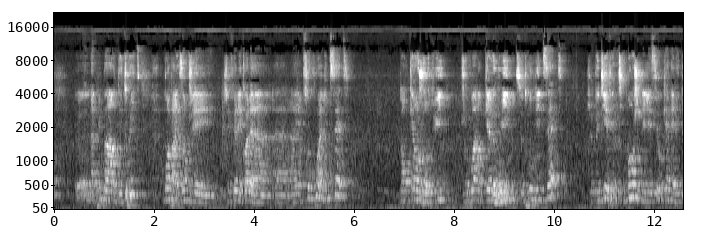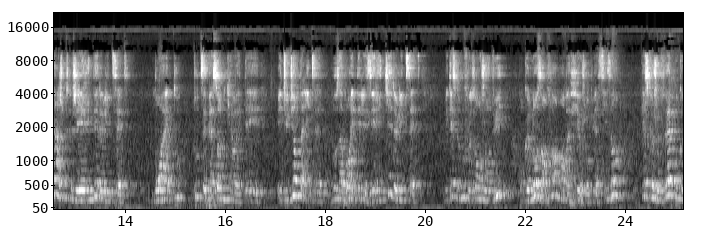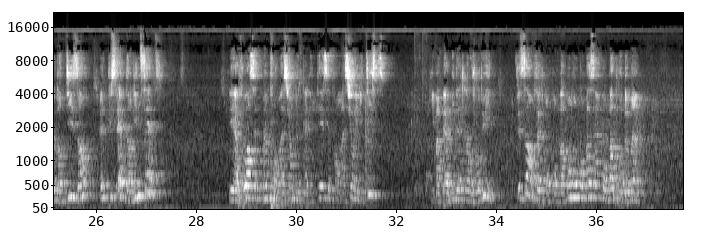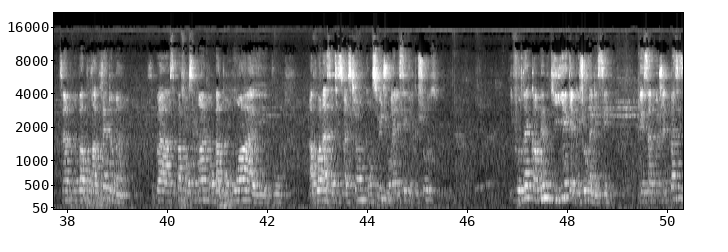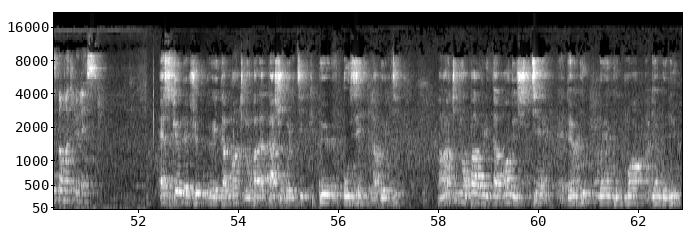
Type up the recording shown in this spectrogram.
euh, la plupart détruites. Moi, par exemple, j'ai fait l'école à, à, à à l'INSET. Donc, quand aujourd'hui, je vois dans quelle ruine se trouve l'INSET, je me dis effectivement, je n'ai laissé aucun héritage puisque j'ai hérité de l'INSET. Moi et toutes ces personnes qui ont été étudiantes à l'INSET, nous avons été les héritiers de l'INSET. Mais qu'est-ce que nous faisons aujourd'hui pour que nos enfants, moi ma fille aujourd'hui a 6 ans, qu'est-ce que je fais pour que dans 10 ans, elle puisse être dans l'INSET et avoir cette même formation de qualité, cette formation élitiste qui m'a permis d'être là aujourd'hui? C'est ça en fait mon combat. Moi, mon combat, c'est un combat pour demain. C'est un combat pour après-demain. C'est pas, pas forcément un combat pour moi et pour avoir la satisfaction qu'ensuite j'aurais laissé quelque chose. Il faudrait quand même qu'il y ait quelque chose à laisser. Mais ça ne me gêne pas si c'est pas moi qui le laisse. Est-ce que les jeunes véritablement qui n'ont pas d'attache politique peuvent oser la politique? Pendant qu'ils n'ont pas véritablement de soutien d'un groupe ou un groupement bien connu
